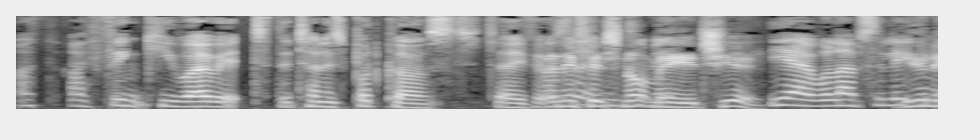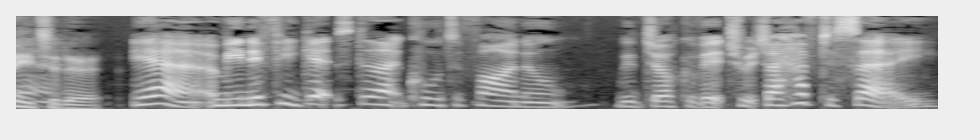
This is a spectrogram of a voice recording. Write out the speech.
I, th- I think you owe it to the tennis podcast, David. And if it's not me, it's you. Yeah, well, absolutely. You need yeah. to do it. Yeah, I mean, if he gets to that quarter final with Djokovic, which I have to say,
